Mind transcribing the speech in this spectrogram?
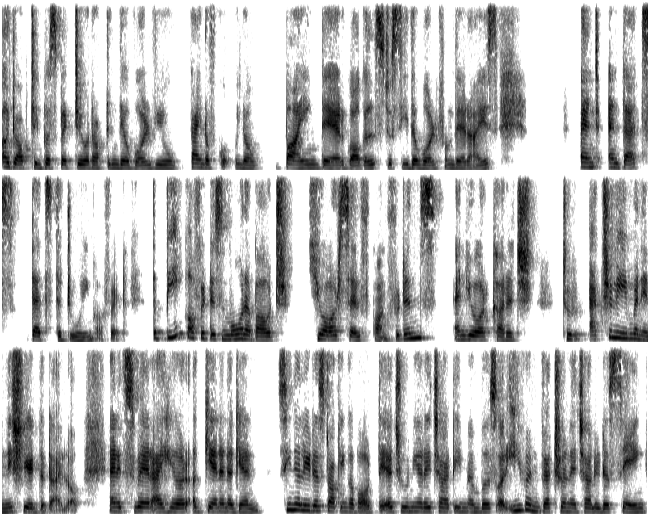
adopting perspective, adopting their worldview, kind of you know buying their goggles to see the world from their eyes, and and that's that's the doing of it. The being of it is more about your self confidence and your courage to actually even initiate the dialogue. And it's where I hear again and again senior leaders talking about their junior HR team members or even veteran HR leaders saying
